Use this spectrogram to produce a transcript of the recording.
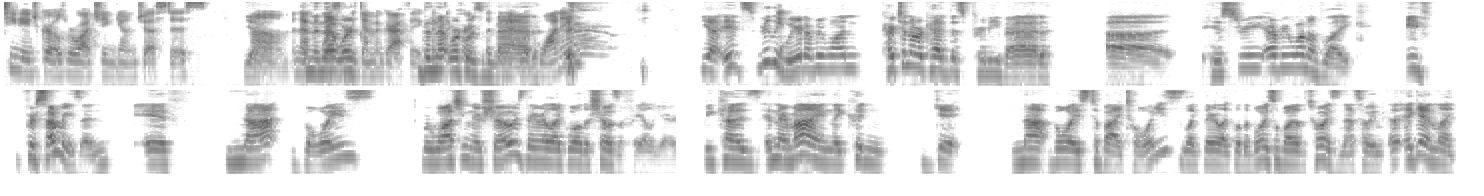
teenage girls were watching Young Justice. Yeah. Um, and that And the network- the demographic. the network cur- was that the mad. network wanted. yeah, it's really Yeah. weird, everyone. Cartoon Network had this pretty bad uh history, everyone, of like if for some reason, if not boys were watching their shows, they were like, well, the show's a failure. Because in their mind they couldn't get not boys to buy toys. Like they're like, well, the boys will buy the toys, and that's how we again, like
